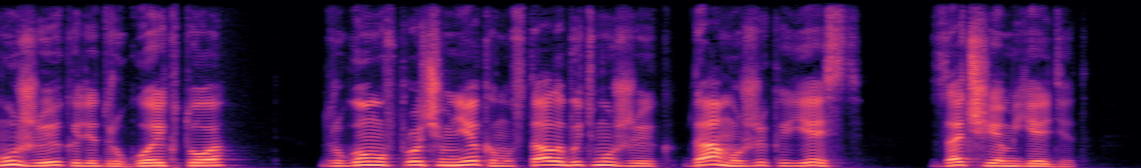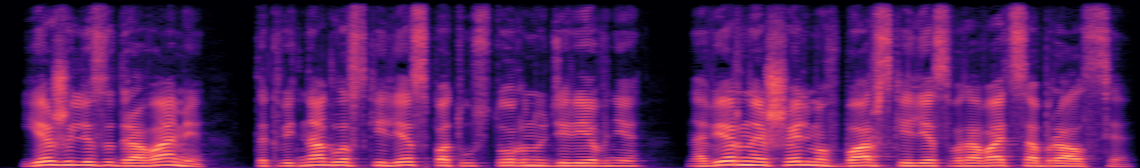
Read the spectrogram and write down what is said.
Мужик или другой кто? Другому, впрочем, некому, стало быть мужик. Да, мужик и есть. Зачем едет? Ежели за дровами, так ведь Нагловский лес по ту сторону деревни. Наверное, Шельмов барский лес воровать собрался.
